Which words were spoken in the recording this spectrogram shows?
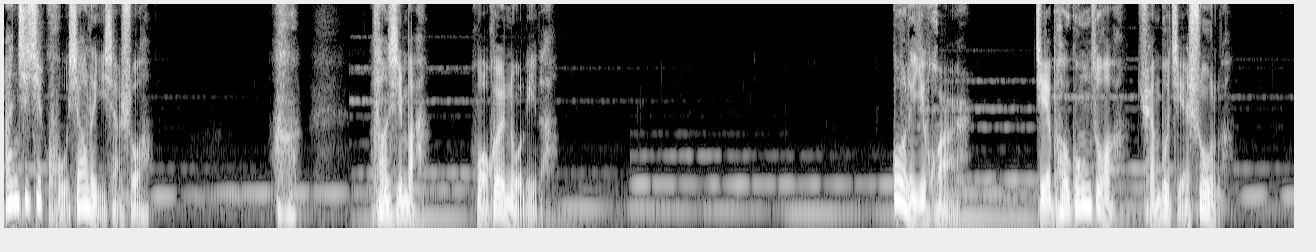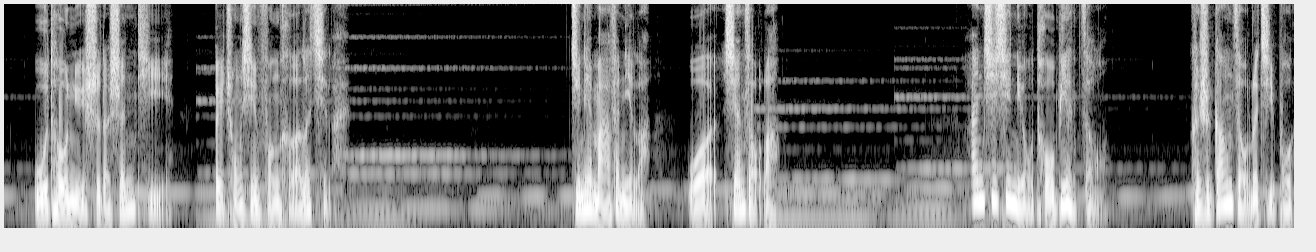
安七七苦笑了一下，说：“ 放心吧，我会努力的。”过了一会儿，解剖工作全部结束了，无头女士的身体被重新缝合了起来。今天麻烦你了。我先走了。安七七扭头便走，可是刚走了几步，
